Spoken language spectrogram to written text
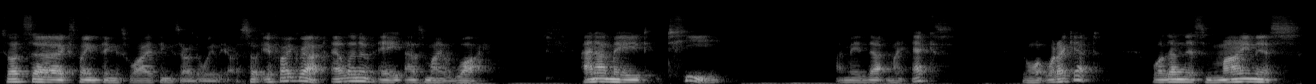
So let's uh, explain things why things are the way they are. So if I graphed ln of a as my y, and I made t, I made that my x, then what would I get? Well, then this minus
